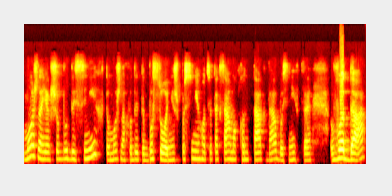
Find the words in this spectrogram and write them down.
Можна, якщо буде сніг, то можна ходити босоніж по снігу, це так само контакт, да, бо сніг це вода.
